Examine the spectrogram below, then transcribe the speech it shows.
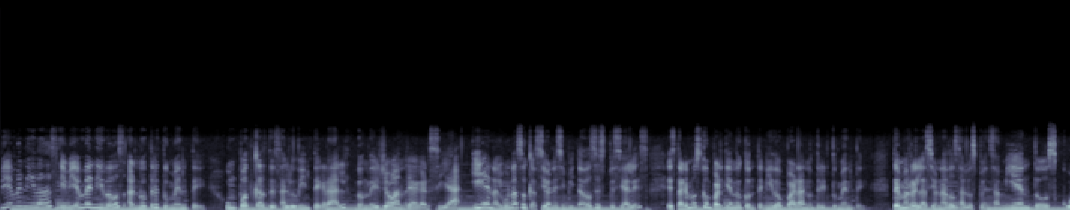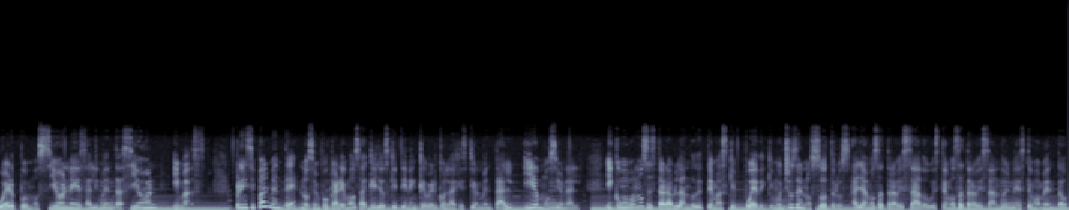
Bienvenidas y bienvenidos a Nutre tu Mente, un podcast de salud integral donde yo, Andrea García, y en algunas ocasiones invitados especiales, estaremos compartiendo contenido para nutrir tu mente temas relacionados a los pensamientos, cuerpo, emociones, alimentación y más. Principalmente nos enfocaremos a aquellos que tienen que ver con la gestión mental y emocional. Y como vamos a estar hablando de temas que puede que muchos de nosotros hayamos atravesado o estemos atravesando en este momento,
